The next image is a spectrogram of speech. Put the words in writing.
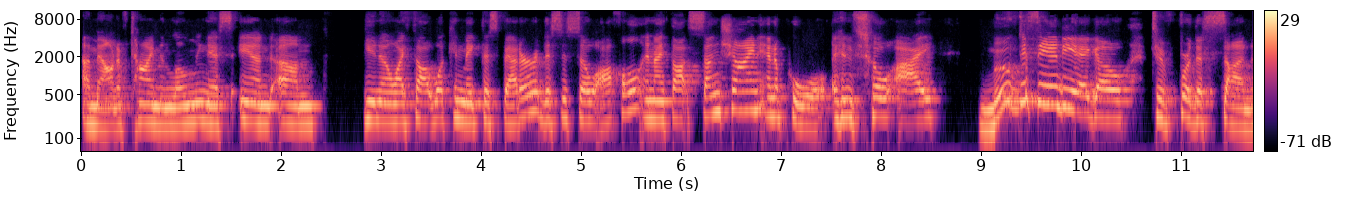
amount of time and loneliness. And, um, you know, I thought, what can make this better? This is so awful. And I thought sunshine and a pool. And so I moved to San Diego to for the sun.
